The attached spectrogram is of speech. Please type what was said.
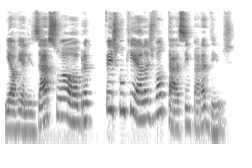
e ao realizar sua obra, fez com que elas voltassem para Deus.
